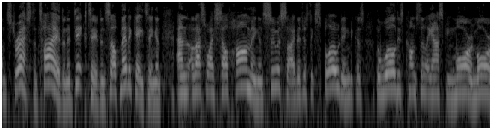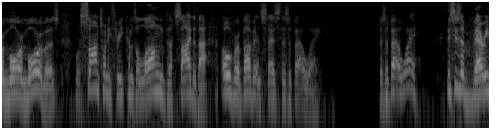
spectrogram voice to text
and stressed and tired and addicted and self medicating. And, and that's why self harming and suicide are just exploding because the world is constantly asking more and more and more and more of us. Well, Psalm 23 comes along the side of that, over above it, and says, There's a better way. There's a better way. This is a very,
